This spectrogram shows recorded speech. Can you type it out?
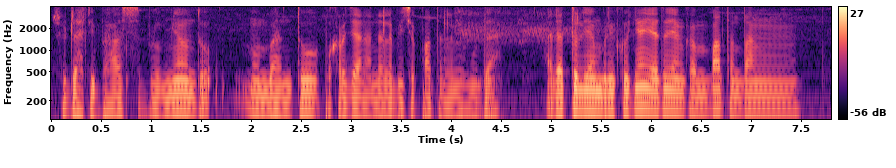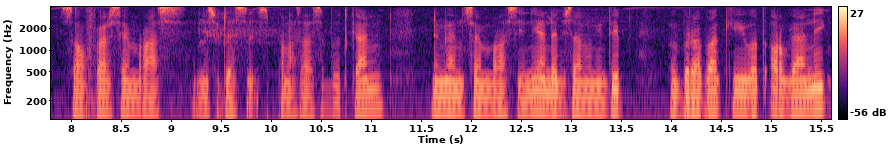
sudah dibahas sebelumnya untuk membantu pekerjaan Anda lebih cepat dan lebih mudah. Ada tool yang berikutnya yaitu yang keempat tentang software SEMrush. Ini sudah pernah saya sebutkan. Dengan SEMrush ini Anda bisa mengintip beberapa keyword organik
